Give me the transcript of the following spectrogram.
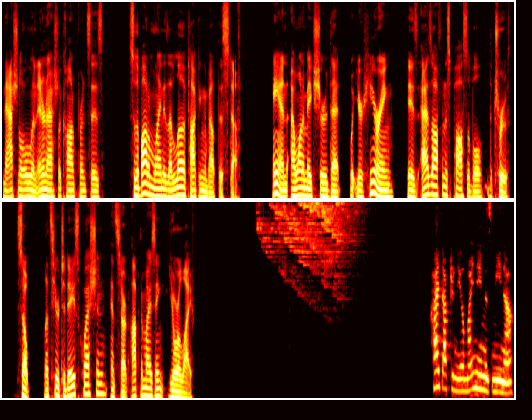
national and international conferences. So the bottom line is, I love talking about this stuff. And I want to make sure that what you're hearing is as often as possible the truth. So let's hear today's question and start optimizing your life. Hi, Dr. Neal. My name is Mina.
